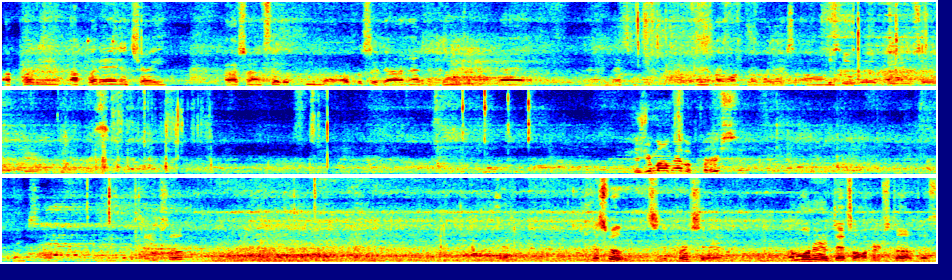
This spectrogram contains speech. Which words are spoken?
I put in, I put in a tray. I was trying to tell the female officer that I had the guns in my bag, and that's when everybody walked over there. So I don't know. Does your mom have a purse? I think so. I think so. That's what it's the person. I'm wondering if that's all her stuff. That's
